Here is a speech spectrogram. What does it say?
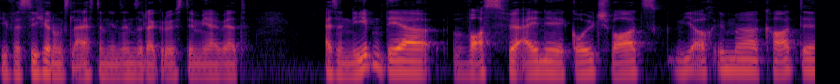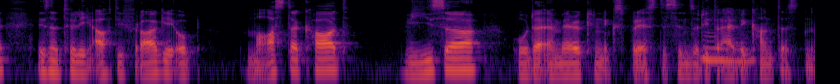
die Versicherungsleistungen sind so der größte Mehrwert also neben der was für eine Gold, Schwarz, wie auch immer Karte ist natürlich auch die Frage, ob Mastercard, Visa oder American Express, das sind so die mhm. drei bekanntesten.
